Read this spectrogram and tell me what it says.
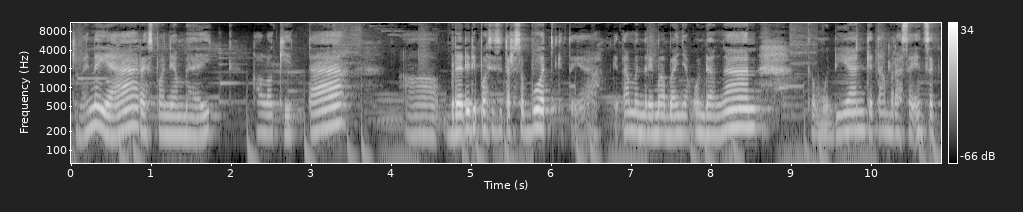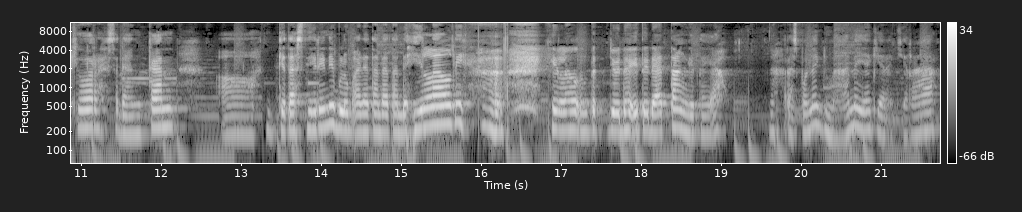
gimana ya respon yang baik kalau kita uh, berada di posisi tersebut gitu ya. Kita menerima banyak undangan, kemudian kita merasa insecure sedangkan uh, kita sendiri ini belum ada tanda-tanda hilal nih. Hilal untuk jodoh itu datang gitu ya. Nah responnya gimana ya kira-kira?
